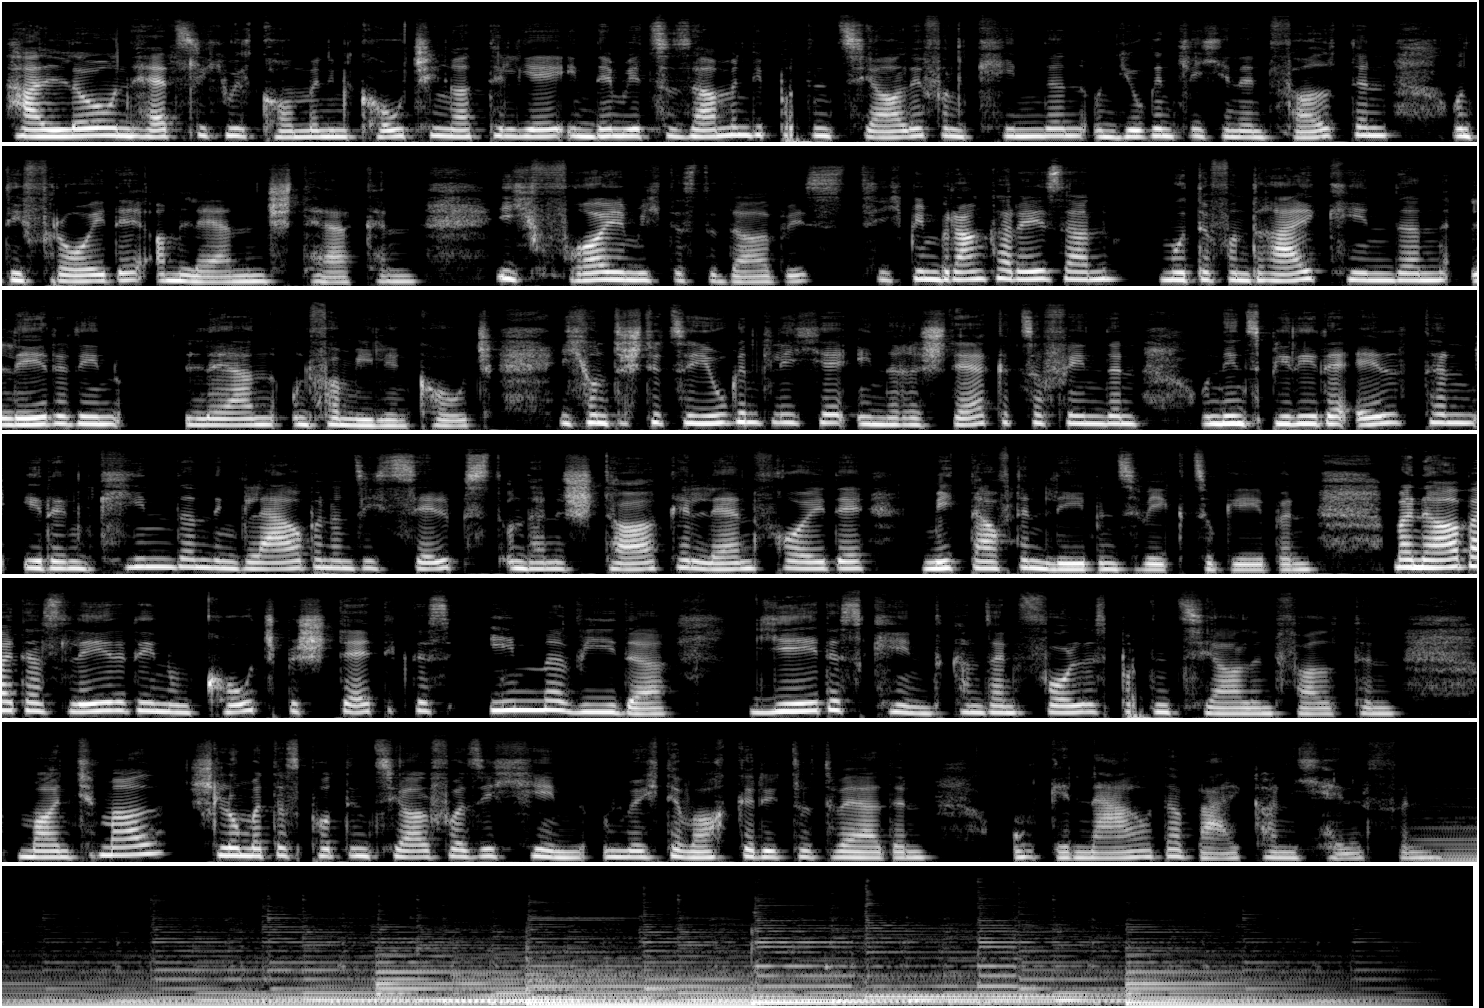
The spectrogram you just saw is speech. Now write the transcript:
Hallo und herzlich willkommen im Coaching Atelier, in dem wir zusammen die Potenziale von Kindern und Jugendlichen entfalten und die Freude am Lernen stärken. Ich freue mich, dass du da bist. Ich bin Branka Resan, Mutter von drei Kindern, Lehrerin Lern- und Familiencoach. Ich unterstütze Jugendliche, innere Stärke zu finden und inspiriere Eltern, ihren Kindern den Glauben an sich selbst und eine starke Lernfreude mit auf den Lebensweg zu geben. Meine Arbeit als Lehrerin und Coach bestätigt es immer wieder. Jedes Kind kann sein volles Potenzial entfalten. Manchmal schlummert das Potenzial vor sich hin und möchte wachgerüttelt werden. Und genau dabei kann ich helfen.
